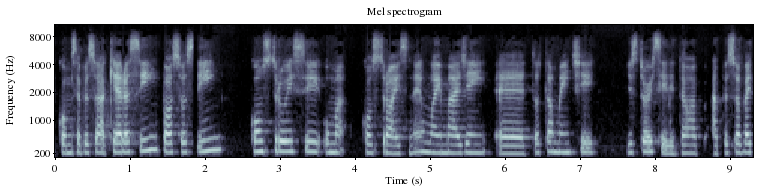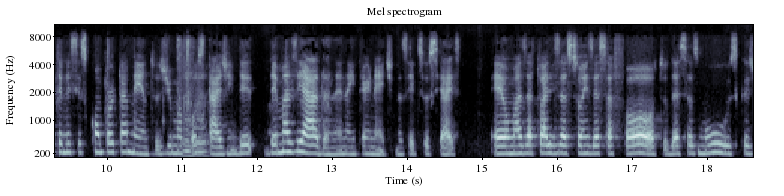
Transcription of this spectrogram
como se a pessoa ah, quer assim, posso assim, construi-se uma constrói-se, né, uma imagem é, totalmente distorcida. Então a, a, pessoa vai tendo esses comportamentos de uma uhum. postagem de, demasiada, né, na internet, nas redes sociais. É umas atualizações dessa foto, dessas músicas,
